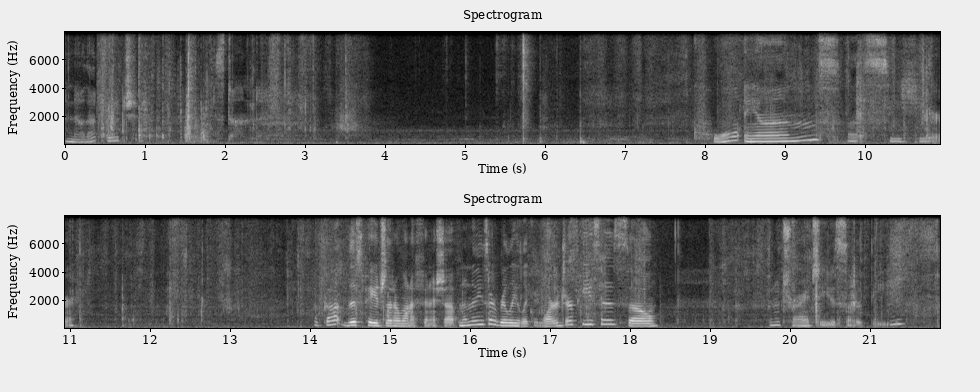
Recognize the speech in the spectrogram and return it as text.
And now that page is done. Cool, and let's see here. I've got this page that I want to finish up. None of these are really like larger pieces, so I'm going to try to use some of these.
